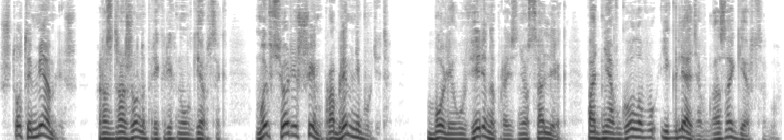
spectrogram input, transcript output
Что ты мямлишь? Раздраженно прикрикнул герцог. Мы все решим, проблем не будет», — более уверенно произнес Олег, подняв голову и глядя в глаза герцогу.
